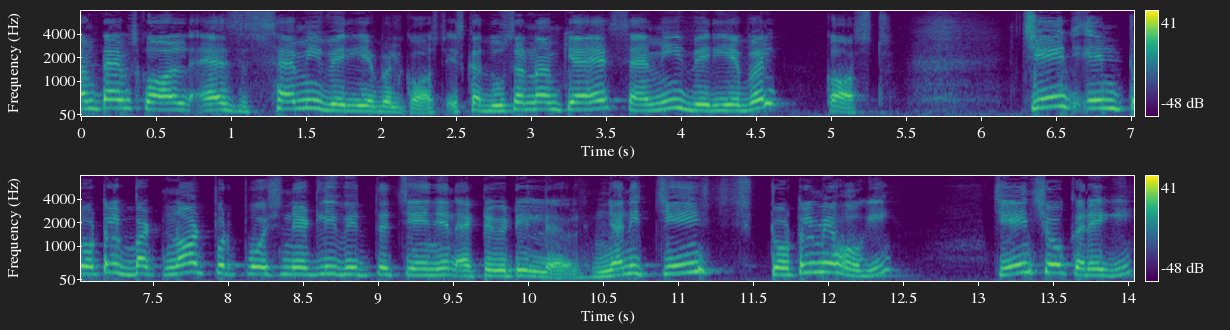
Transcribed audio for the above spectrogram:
sometimes called as semi variable cost इसका दूसरा नाम क्या है semi variable cost change in total but not proportionately with the change in activity level यानी चेंज टोटल में होगी चेंज शो करेगी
